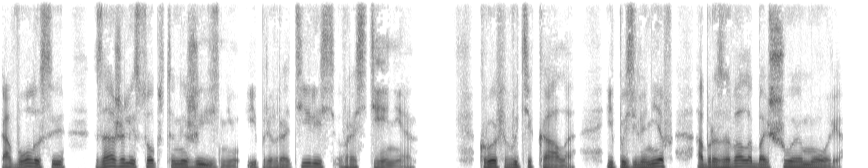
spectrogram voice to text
а волосы зажили собственной жизнью и превратились в растения. Кровь вытекала, и, позеленев, образовала большое море.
